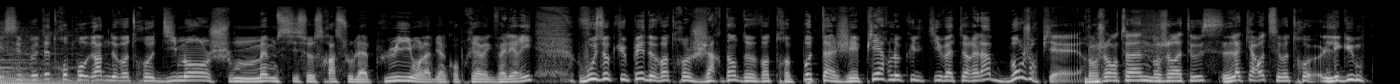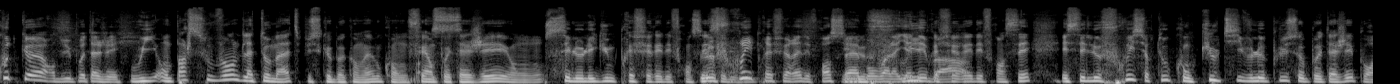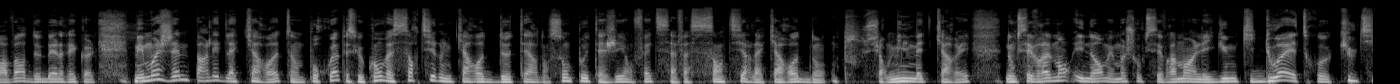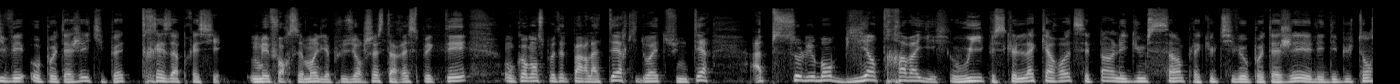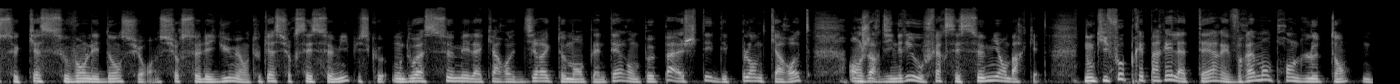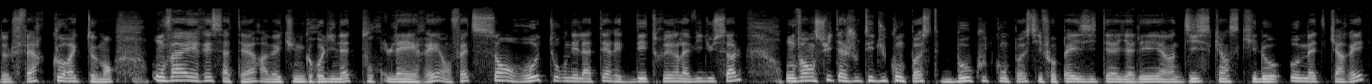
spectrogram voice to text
Et c'est peut-être au programme de votre dimanche, même si ce sera sous la pluie, on l'a bien compris avec Valérie. Vous occupez de votre jardin, de votre potager. Pierre le cultivateur est là. Bonjour Pierre. Bonjour Antoine, bonjour à tous. La carotte, c'est votre légume coup de cœur du potager. Oui, on parle souvent de la tomate, puisque bah, quand même, quand on fait un potager, on... c'est le légume préféré des Français. Le fruit préféré des Français. Et le bon voilà, il y a des préféré des Français. Et c'est le fruit surtout qu'on cultive le plus au potager pour avoir de belles récoltes. Mais moi, j'aime parler de la carotte. Pourquoi? Parce que quand on va sortir une carotte de terre dans son potager, en fait, ça va sentir la carotte sur 1000 mètres carrés. Donc c'est vraiment énorme. Et moi, je trouve que c'est vraiment un légume qui doit être cultivé au potager et qui peut être très apprécié. Mais forcément, il y a plusieurs gestes à respecter. On commence peut-être par la terre qui doit être une terre absolument bien travaillée. Oui, puisque la carotte, c'est pas un légume simple à cultiver au potager et les débutants se cassent souvent les dents sur, sur ce légume et en tout cas sur ses semis puisqu'on doit semer la carotte directement en pleine terre et on peut pas acheter des plants de carottes en jardinerie ou faire ses semis en barquette. Donc il faut préparer la terre et vraiment prendre le temps de le faire correctement. On va aérer sa terre avec une grelinette pour l'aérer en fait sans retourner la terre et détruire la vie du sol. On va ensuite ajouter du compost, beaucoup de compost, il faut pas hésiter à y aller, hein, 10-15 kilos au mètre carré.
